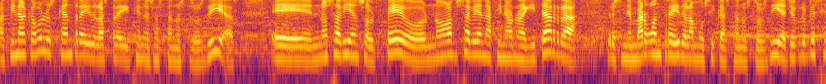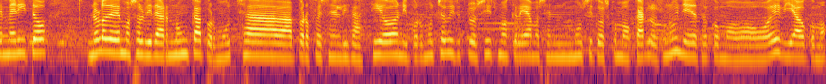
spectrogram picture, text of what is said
al fin y al cabo, los que han traído las tradiciones hasta nuestros días. Eh, no sabían solfeo, no sabían afinar una guitarra, pero sin embargo han traído la música hasta nuestros días. Yo creo que ese mérito no lo debemos olvidar nunca por mucha profesionalización y por mucho virtuosismo que veamos en músicos como Carlos Núñez o como Evia o como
